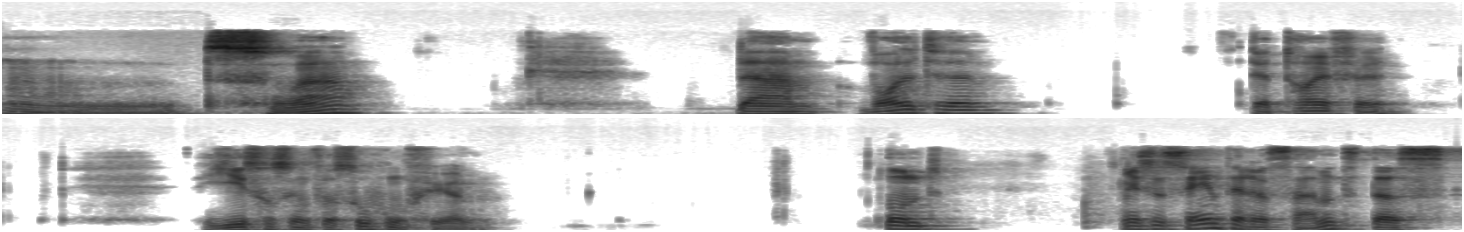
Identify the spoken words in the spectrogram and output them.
Und zwar, da wollte der Teufel Jesus in Versuchung führen. Und es ist sehr interessant, dass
